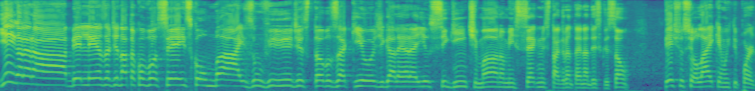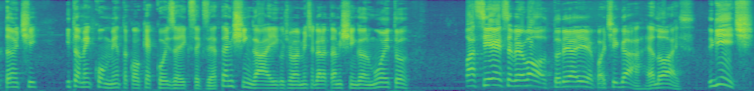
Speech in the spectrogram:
E aí galera, beleza de nata com vocês? Com mais um vídeo, estamos aqui hoje galera. E o seguinte mano, me segue no Instagram, tá aí na descrição. Deixa o seu like, é muito importante. E também comenta qualquer coisa aí que você quiser, até me xingar aí, que ultimamente a galera tá me xingando muito. Paciência meu irmão, tô aí, pode xingar, é nóis. Seguinte,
